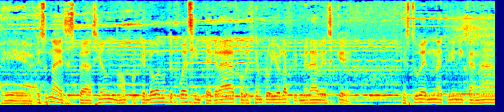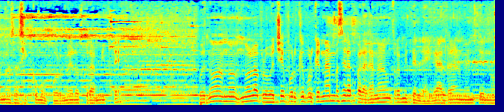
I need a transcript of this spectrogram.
Eh, es una desesperación, ¿no? Porque luego no te puedes integrar. Por ejemplo, yo la primera vez que, que estuve en una clínica nada más así como por mero trámite, pues no, no, no lo aproveché. ¿Por qué? Porque nada más era para ganar un trámite legal. Realmente no,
